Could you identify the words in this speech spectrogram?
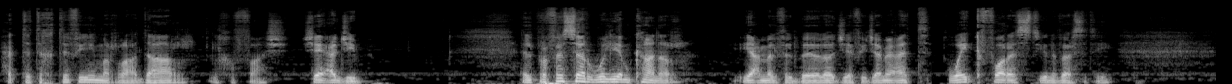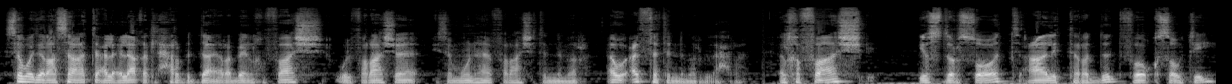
حتى تختفي من رادار الخفاش. شيء عجيب. البروفيسور ويليام كونر يعمل في البيولوجيا في جامعة Wake Forest University سوى دراسات على علاقة الحرب الدائرة بين الخفاش والفراشة يسمونها فراشة النمر أو عثة النمر بالأحرى. الخفاش يصدر صوت عالي التردد فوق صوتي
